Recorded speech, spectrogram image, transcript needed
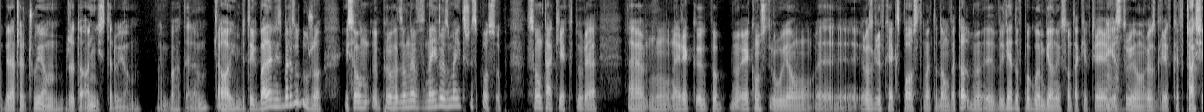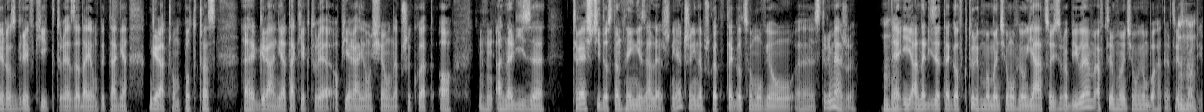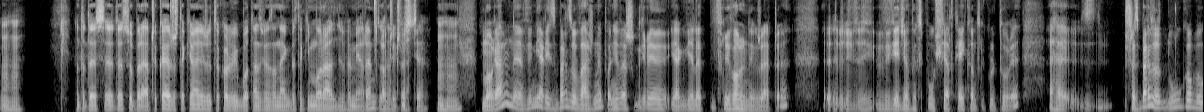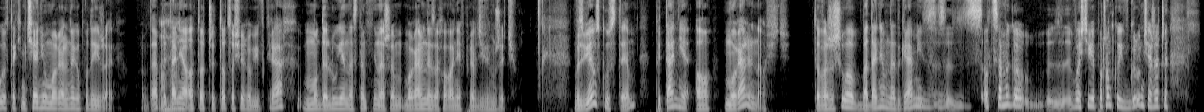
gracze czują, że to oni sterują bohaterem. Oj, tych badań jest bardzo dużo i są prowadzone w najrozmaitszy sposób. Są takie, które rekonstruują e, rozgrywkę ex post metodą wywiadów pogłębionych. Są takie, które mhm. rejestrują rozgrywkę w czasie rozgrywki, które zadają pytania graczom podczas e, grania, takie, które opierają się na przykład o analizę treści dostępnej niezależnie, czyli na przykład tego, co mówią e, streamerzy. Mhm. I analizę tego, w którym momencie mówią ja coś zrobiłem, a w którym momencie mówią bohater coś mhm. zrobił. Mhm. No to to jest, to jest super. A czy kojarzysz w takim razie, że cokolwiek było tam związane jakby z takim moralnym wymiarem? To znaczy- Oczywiście. Znaczy... Mhm. Moralny wymiar jest bardzo ważny, ponieważ gry, jak wiele frywolnych rzeczy, wywiedzionych z półświadka i kontrkultury, e, przez bardzo długo były w takim cieniu moralnego podejrzenia. Prawda? Mhm. Pytania mhm. o to, czy to, co się robi w grach, modeluje następnie nasze moralne zachowanie w prawdziwym życiu. W związku z tym pytanie o moralność towarzyszyło badaniom nad grami z, z, od samego właściwie początku i w gruncie rzeczy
